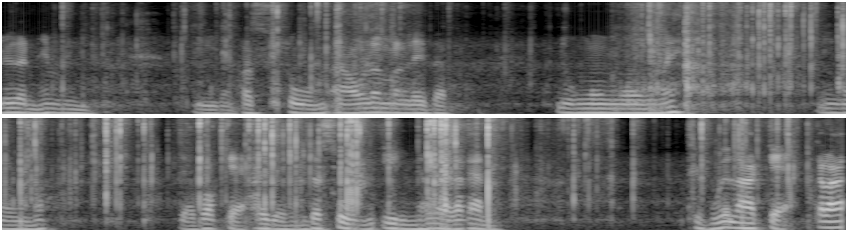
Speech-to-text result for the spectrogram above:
เลื่อนให้มันดีเนี่ยพอซูมเอาแล้วมันเลยแบบ ดูงงงไหมไม่งงเนาะเดี๋ยวพอแกะเดี๋ยวผมจะซูมอินเข้าไปแล้วกัน ถึงเวลาแกะใกล้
